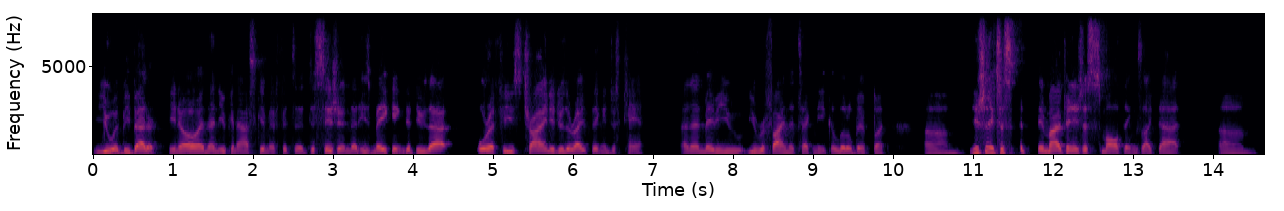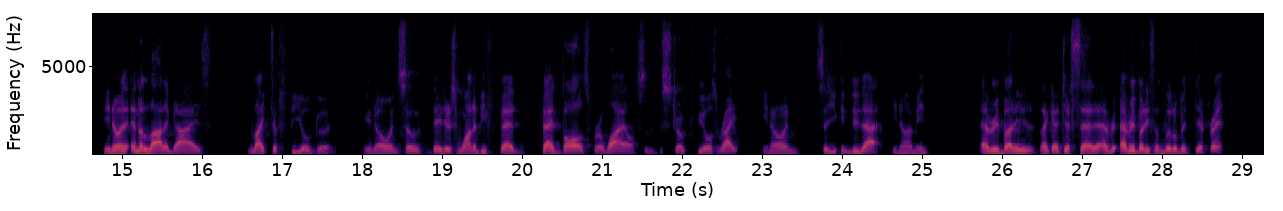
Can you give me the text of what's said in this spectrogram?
you would be better, you know, and then you can ask him if it's a decision that he's making to do that or if he's trying to do the right thing and just can't. And then maybe you you refine the technique a little bit, but um, usually, it's just, in my opinion, it's just small things like that. Um, you know, and, and, a lot of guys like to feel good, you know, and so they just want to be fed fed balls for a while so that the stroke feels right, you know, and so you can do that. You know, I mean, everybody, like I just said, every, everybody's a little bit different,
